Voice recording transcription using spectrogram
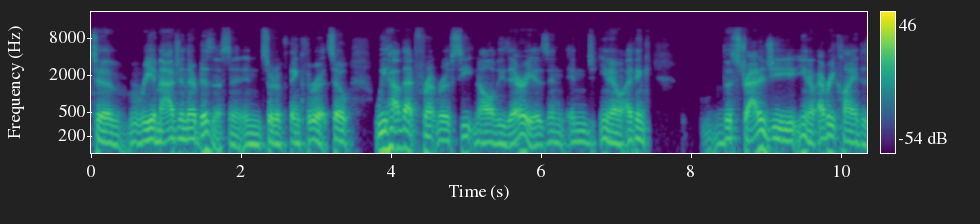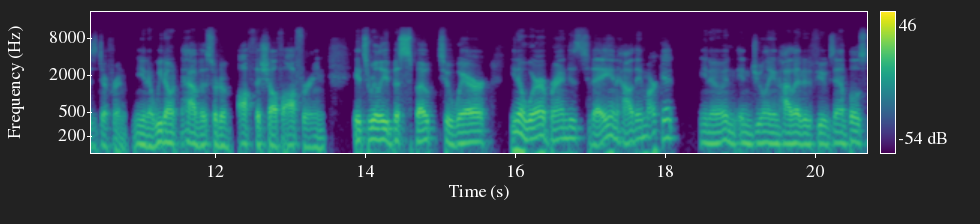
to reimagine their business and, and, sort of think through it. So we have that front row seat in all of these areas. And and you know i think the strategy you know every client is different. You know we don't have a sort of off the shelf offering. It's really bespoke to where you know where a brand is today and how they market you know, and, and Julian highlighted a few examples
